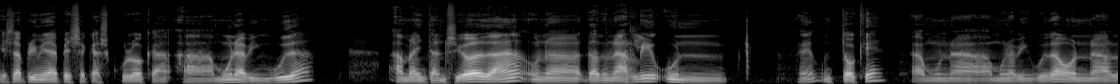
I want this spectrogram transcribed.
És la primera peça que es col·loca en una avinguda amb la intenció de, una, de donar-li un, eh, un toque amb una, amb una avinguda on el,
